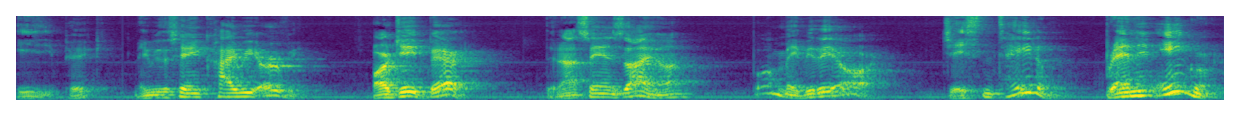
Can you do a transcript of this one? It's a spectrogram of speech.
easy pick. Maybe they're saying Kyrie Irving, R.J. Barrett. They're not saying Zion, but maybe they are. Jayson Tatum, Brandon Ingram.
